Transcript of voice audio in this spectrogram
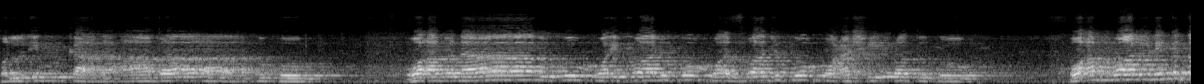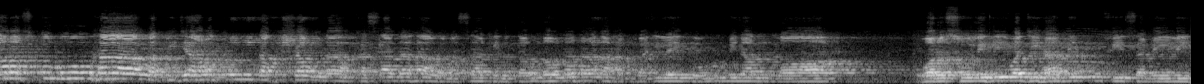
قل إن كان آباؤكم وأبناؤكم وإخوانكم وأزواجكم وعشيرتكم وأموال اقترفتموها وتجارة تخشون كسادها ومساكن ترضونها أحب إليكم من الله ورسوله وجهاد في سبيله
